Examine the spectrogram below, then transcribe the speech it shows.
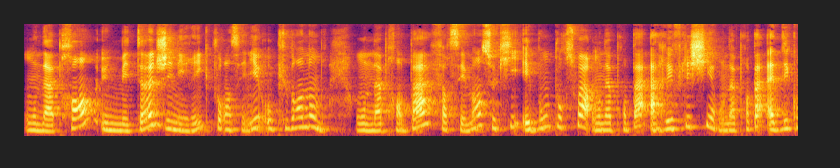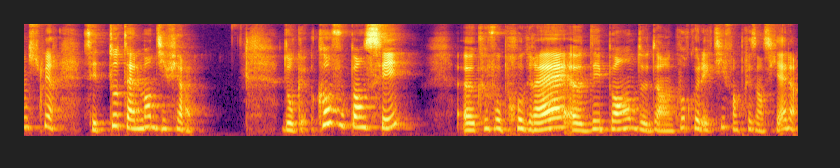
On apprend une méthode générique pour enseigner au plus grand nombre. On n'apprend pas forcément ce qui est bon pour soi. On n'apprend pas à réfléchir. On n'apprend pas à déconstruire. C'est totalement différent. Donc, quand vous pensez euh, que vos progrès euh, dépendent d'un cours collectif en présentiel,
